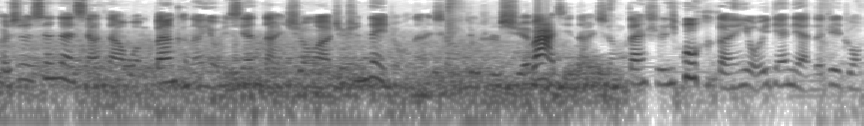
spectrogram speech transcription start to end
可是现在想想，我们班可能有一些男生啊，就是那种男生，就是学霸级男生，但是又很有一点点的这种，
